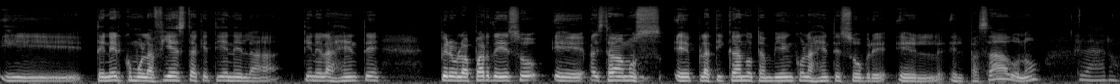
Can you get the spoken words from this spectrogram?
y tener como la fiesta que tiene la, tiene la gente pero a la par de eso eh, estábamos platicando también con la gente sobre el, el pasado, ¿no? Claro.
